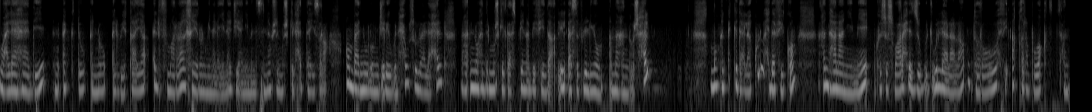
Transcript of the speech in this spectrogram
وعلى هذه نأكد أنه الوقاية ألف مرة خير من العلاج يعني ما نستناوش المشكل حتى يصرى. ومن بعد نولو نجريو ونحوسوا على حل مع أنه هذا المشكل تاع spina bifida للأسف لليوم ما عندوش حل. donc نأكد على كل وحدة فيكم عندها l'anémie que ce soit راح تتزوج ولا لا لا تروح في أقرب وقت عند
